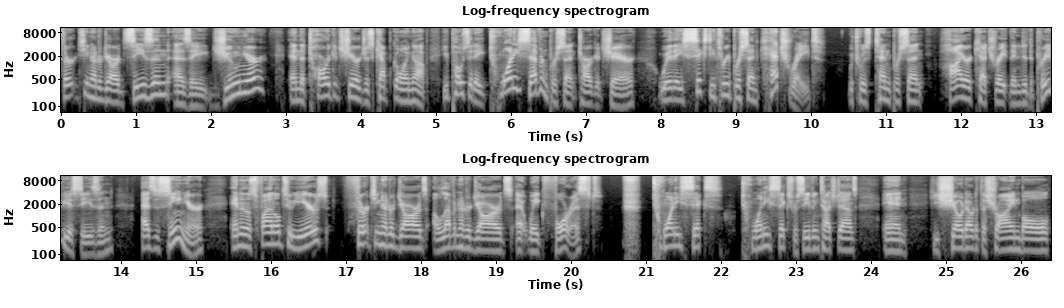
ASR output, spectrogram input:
1,300 yard season as a junior, and the target share just kept going up. He posted a 27% target share with a 63% catch rate, which was 10% higher catch rate than he did the previous season as a senior. And in those final two years, 1,300 yards, 1,100 yards at Wake Forest, 26, 26 receiving touchdowns, and he showed out at the Shrine Bowl.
